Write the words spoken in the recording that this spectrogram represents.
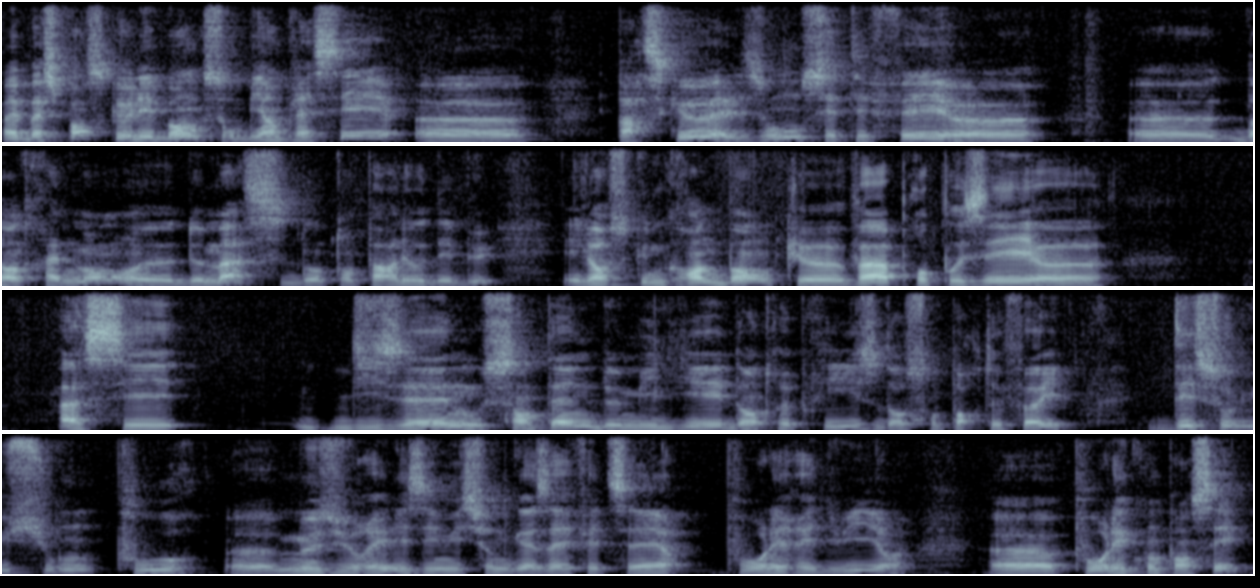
Bah, Je pense que les banques sont bien placées parce qu'elles ont cet effet d'entraînement de masse dont on parlait au début. Et lorsqu'une grande banque va proposer à ses dizaines ou centaines de milliers d'entreprises dans son portefeuille des solutions pour euh, mesurer les émissions de gaz à effet de serre, pour les réduire, euh, pour les compenser,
